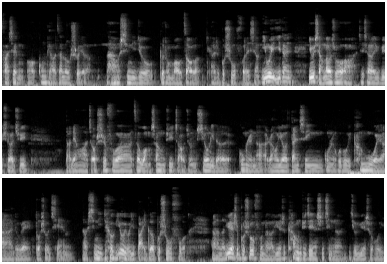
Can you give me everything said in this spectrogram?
发现哦，空调在漏水了，然后心里就各种毛躁了，开始不舒服了。想，因为一旦因为想到说啊，接下来又必须要去打电话找师傅啊，在网上去找这种修理的工人啊，然后又要担心工人会不会坑我呀，对不对？多收钱，然后心里就又有一百个不舒服。啊，越是不舒服呢，越是抗拒这件事情呢，你就越是会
